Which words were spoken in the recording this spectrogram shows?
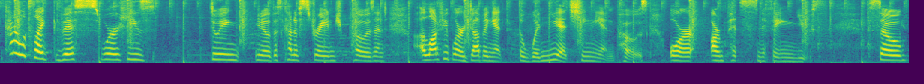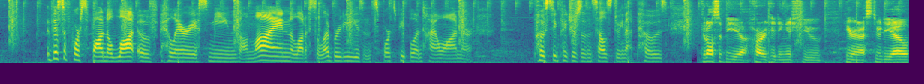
It kind of looks like this, where he's doing, you know, this kind of strange pose, and a lot of people are dubbing it the Wenye Qingnian pose, or armpit sniffing youth. So this, of course, spawned a lot of hilarious memes online. A lot of celebrities and sports people in Taiwan are posting pictures of themselves doing that pose. It could also be a hard-hitting issue here in our studio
